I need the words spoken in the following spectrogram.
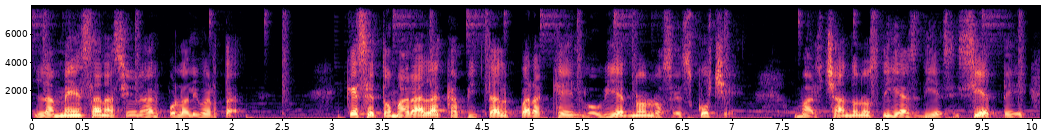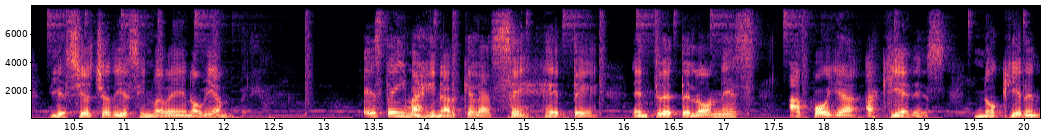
la Mesa Nacional por la Libertad, que se tomará la capital para que el gobierno los escuche, marchando los días 17, 18, 19 de noviembre. Es de imaginar que la CGT, entre telones, apoya a quienes no quieren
